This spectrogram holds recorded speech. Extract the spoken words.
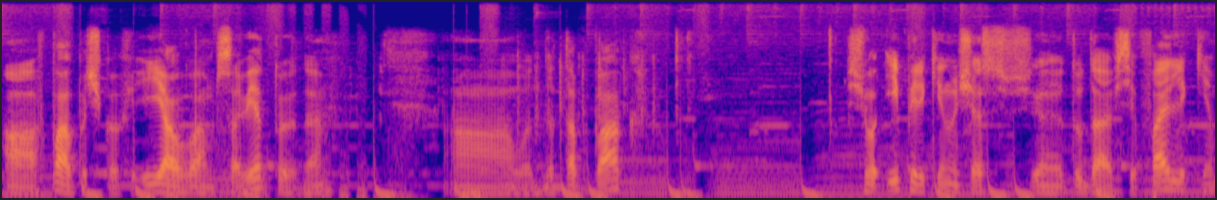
а, в папочках. И я вам советую, да. А, вот, датапак. Все, и перекину сейчас э, туда все файлики.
